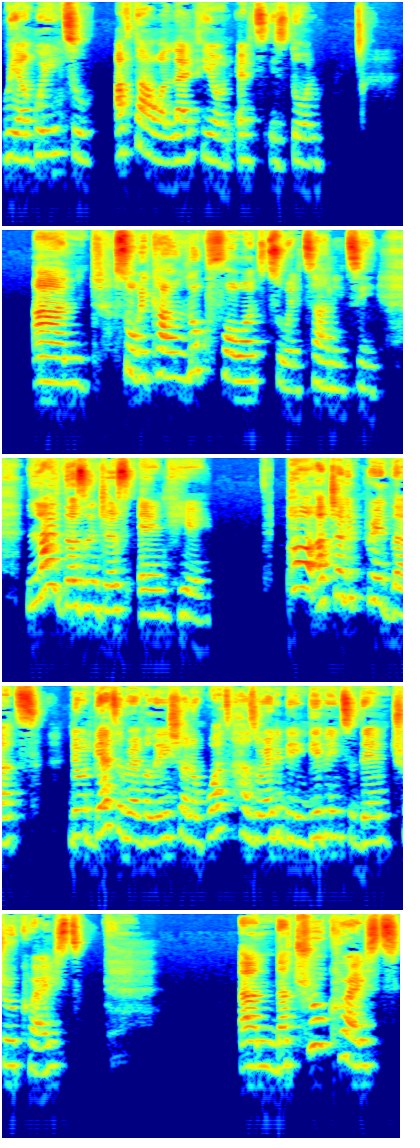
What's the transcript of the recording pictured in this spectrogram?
we are going to after our life here on earth is done. And so we can look forward to eternity. Life doesn't just end here. Paul actually prayed that they would get a revelation of what has already been given to them through Christ. And that through Christ,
